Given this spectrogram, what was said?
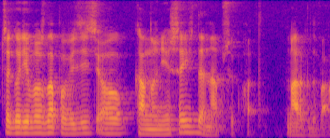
Czego nie można powiedzieć o Canonie 6D na przykład. Mark II.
